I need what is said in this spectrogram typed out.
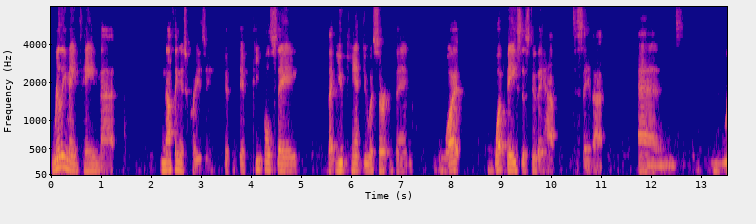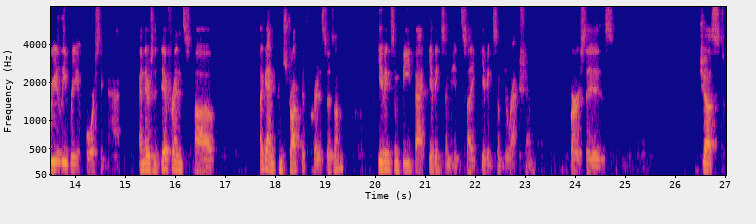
really maintained that nothing is crazy. If, if people say that you can't do a certain thing, what what basis do they have to say that? And really reinforcing that. And there's a difference of again constructive criticism giving some feedback giving some insight giving some direction versus just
